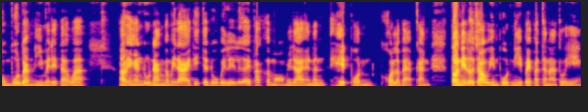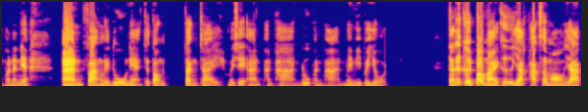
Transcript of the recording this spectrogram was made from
ผมพูดแบบนี้ไม่ได้แปลว่า เอาอย่างนั้นดูหนังก็ไม่ได้ที่จะดูไปเรื่อย ๆ พักสมองไม่ได้ อันนั้นเหตุผลคนละแบบกัน ตอนนี้เราจะเอาอินพุตนี้ไปพัฒนาตัวเอง เพราะนั้นเนี่ยอ่านฟังหรือดูเนี่ยจะต้องตั้งใจไม่ใช่อ่านผ่านๆดูผ่านๆไม่มีประโยชน์ แต่ถ้าเกิดเป้าหมายคืออยากพักสมองอยาก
